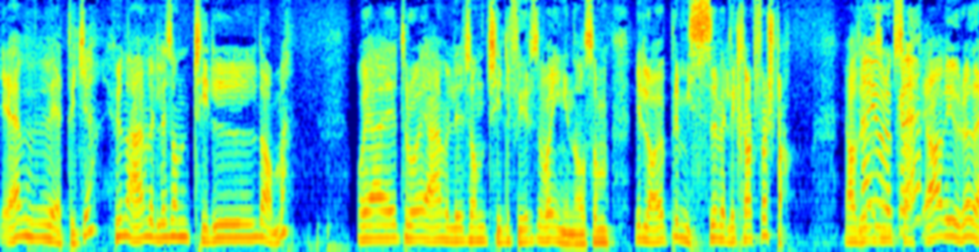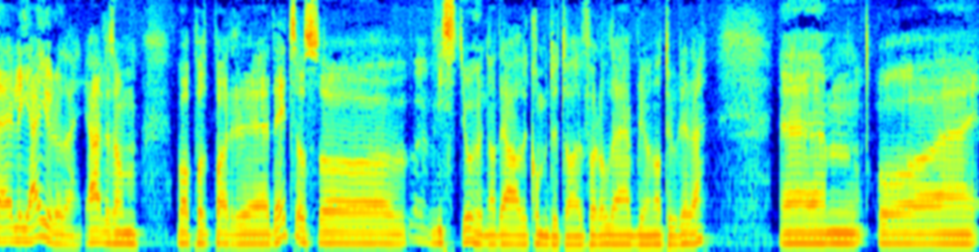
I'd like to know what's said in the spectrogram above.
jeg vet ikke. Hun er en veldig sånn chill dame. Og jeg tror jeg er en veldig sånn chill fyr, så det var ingen av oss som Vi la jo premisset veldig klart først, da. Jeg jo Nei, gjorde liksom dere det? Ja, vi gjorde det. Eller jeg gjorde det. Jeg liksom var på et par eh, dates, og så visste jo hun at jeg hadde kommet ut av et forhold. Det blir jo naturlig, det. Um, og eh,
